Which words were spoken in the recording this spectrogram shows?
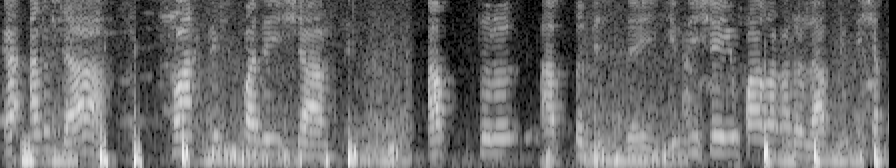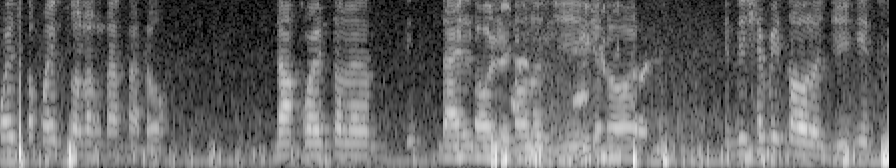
ka, ano siya practice pa din siya up to up to this day hindi siya yung parang ano lang hindi siya kwento-kwento lang ng ano na kwento lang dahil Mythology. mythology, Hindi siya gano'n. hindi siya mythology it's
